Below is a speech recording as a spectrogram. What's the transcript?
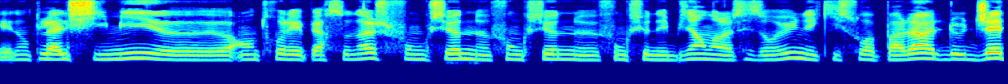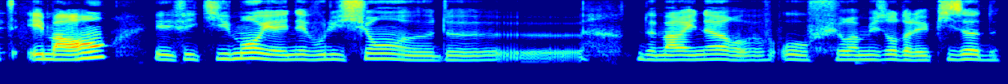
Et donc l'alchimie euh, entre les personnages fonctionne, fonctionne, fonctionnait bien dans la saison 1 et qu'il soit pas là. Le jet est marrant et effectivement il y a une évolution euh, de de Mariner au, fur et à mesure de l'épisode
